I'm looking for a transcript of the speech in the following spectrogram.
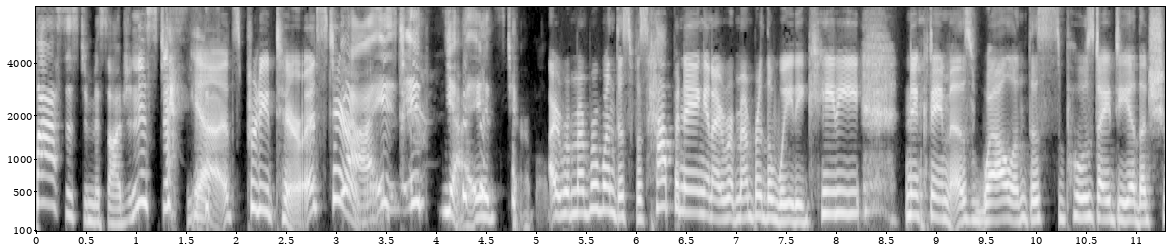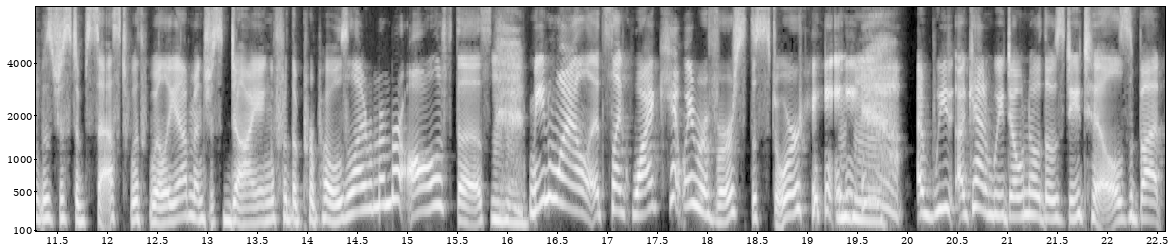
classist and misogynistic. yeah, it's pretty terrible. It's terrible. Yeah, it, it yeah, it's terrible. I remember when this was happening, and I remember the Waity Katie nickname as well, and this supposed idea that she was just obsessed with William and just dying for the proposal. I remember all of this. Mhm. Meanwhile, it's like, why can't we reverse the story? Mhm. And we again, we don't know those details, but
